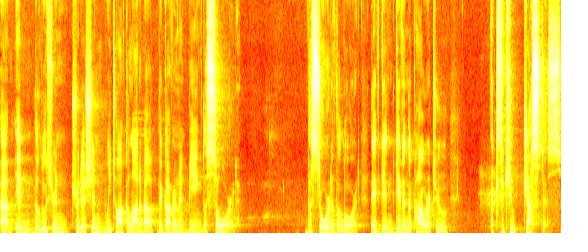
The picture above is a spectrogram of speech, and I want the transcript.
um, in the Lutheran tradition, we talk a lot about the government being the sword, the sword of the Lord. They've given the power to execute justice,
